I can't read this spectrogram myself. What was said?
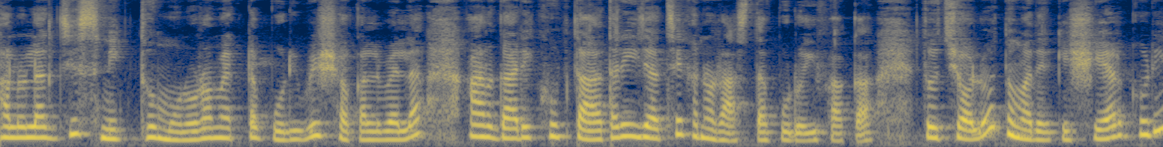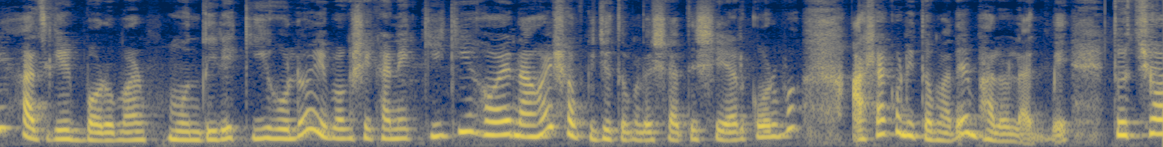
ভালো লাগছে, স্নিগ্ধ, মনোরম একটা পরিবেশ সকালবেলা, আর গাড়ি খুব তাড়াতাড়ি যাচ্ছে, কেন রাস্তা পুরোই ফাঁকা। তো চলো, তোমাদেরকে শেয়ার করি আজকের বড়মার মন্দিরে কি হলো এবং সেখানে কি কি হয়, না হয় সব কিছু তোমাদের সাথে শেয়ার করব। আশা করি তোমাদের ভালো লাগবে। তো চলো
